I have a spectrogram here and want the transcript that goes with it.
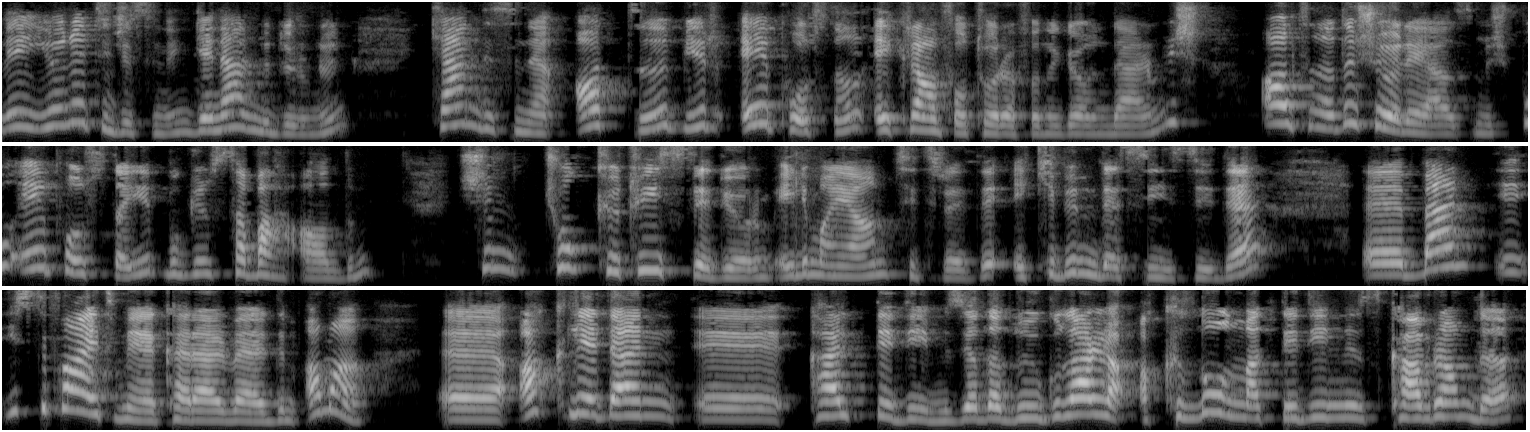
Ve yöneticisinin, genel müdürünün kendisine attığı bir e-postanın ekran fotoğrafını göndermiş. Altına da şöyle yazmış. Bu e-postayı bugün sabah aldım. Şimdi çok kötü hissediyorum. Elim ayağım titredi. Ekibim de CC'de. Ee, ben e, istifa etmeye karar verdim ama e, akleden e, kalp dediğimiz ya da duygularla akıllı olmak dediğiniz kavramda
